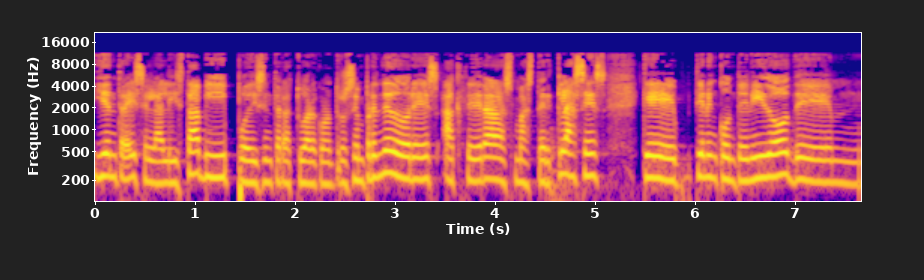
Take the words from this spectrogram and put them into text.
y entráis en la lista VIP. Podéis interactuar con otros emprendedores, acceder a las masterclasses que tienen contenido de,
